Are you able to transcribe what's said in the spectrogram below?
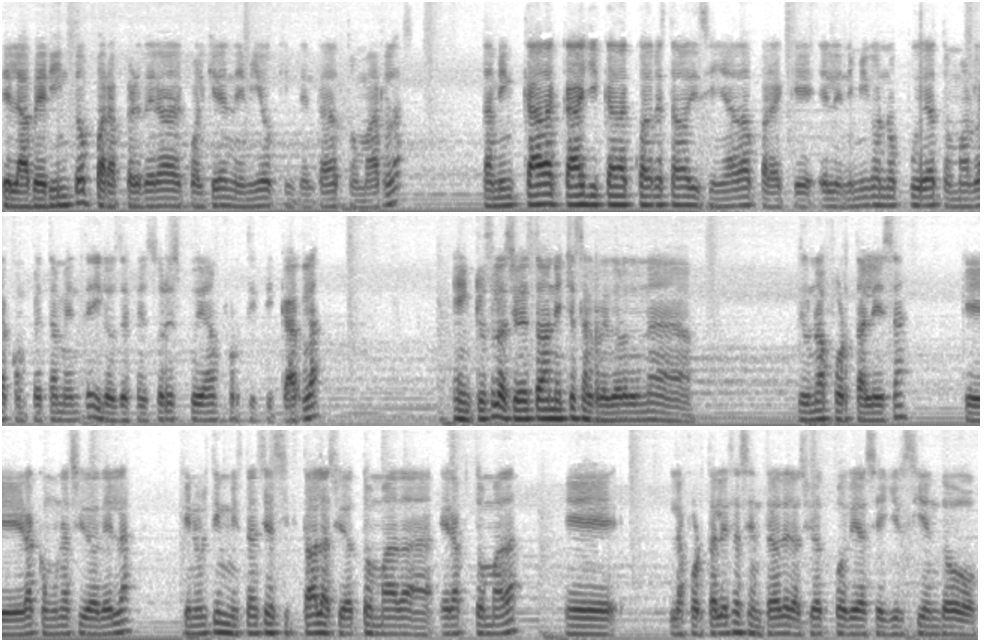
de laberinto para perder a cualquier enemigo que intentara tomarlas. También cada calle y cada cuadra estaba diseñada para que el enemigo no pudiera tomarla completamente y los defensores pudieran fortificarla. E incluso las ciudades estaban hechas alrededor de una, de una fortaleza que era como una ciudadela, que en última instancia si toda la ciudad tomada era tomada, eh, la fortaleza central de la ciudad podía seguir siendo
